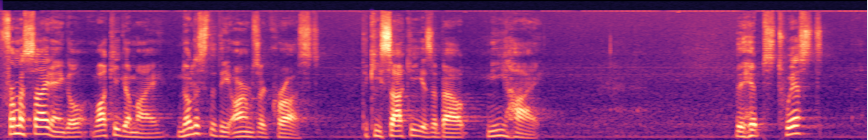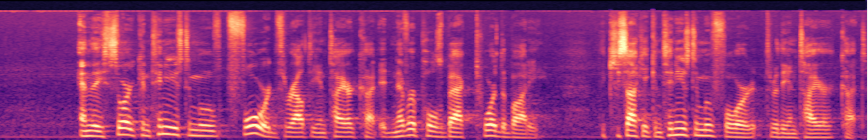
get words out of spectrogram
From a side angle, wakigamae, notice that the arms are crossed. The kissaki is about knee high. The hips twist, and the sword continues to move forward throughout the entire cut. It never pulls back toward the body. The kissaki continues to move forward through the entire cut.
